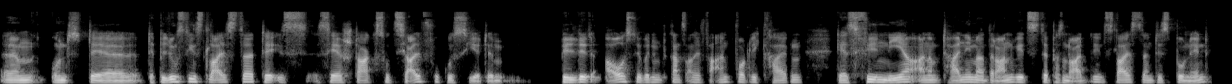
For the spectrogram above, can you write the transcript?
Ähm, und der, der Bildungsdienstleister, der ist sehr stark sozial fokussiert. bildet aus, der übernimmt ganz andere Verantwortlichkeiten, der ist viel näher an einem Teilnehmer dran, wie jetzt der Personaldienstleister, ein Disponent,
